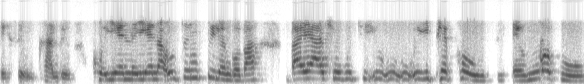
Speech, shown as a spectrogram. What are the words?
bese ukhambe. Yena yena uqinisile ngoba bayasho ukuthi i-purpose unqopho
